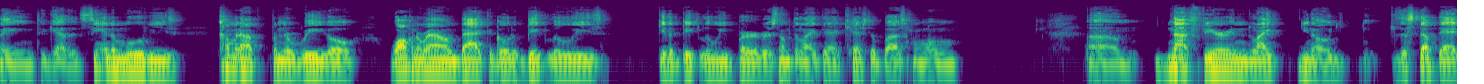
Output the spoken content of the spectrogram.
thing together. Seeing the movies, coming out from the Regal, walking around back to go to Big Louie's, get a Big Louis burger or something like that. Catch the bus home. Um, not fearing like you know the stuff that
